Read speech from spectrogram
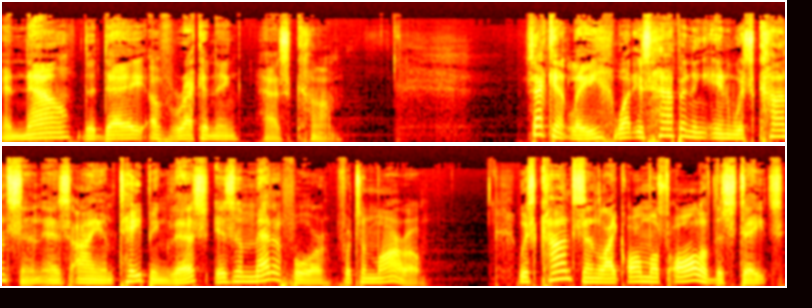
And now the day of reckoning has come. Secondly, what is happening in Wisconsin as I am taping this is a metaphor for tomorrow. Wisconsin, like almost all of the states,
